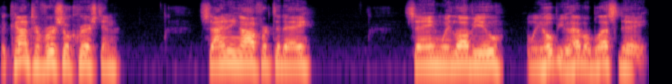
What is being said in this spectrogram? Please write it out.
the controversial Christian, signing off for today, saying we love you and we hope you have a blessed day.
